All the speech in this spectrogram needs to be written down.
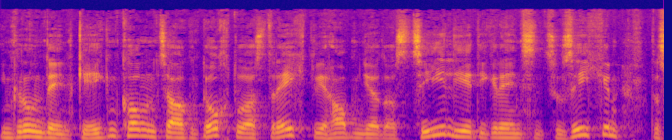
im Grunde entgegenkommen und sagen, doch, du hast recht, wir haben ja das Ziel, hier die Grenzen zu sichern, das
